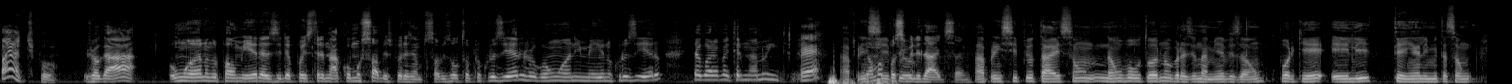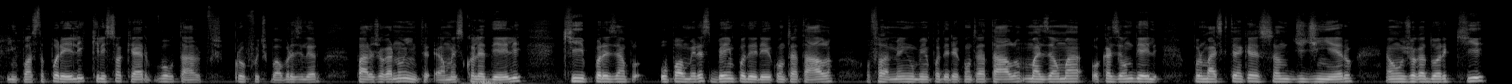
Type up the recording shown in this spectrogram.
Pá, tipo, jogar um ano no Palmeiras e depois terminar como o Sobis, por exemplo. O Sobis voltou pro Cruzeiro, jogou um ano e meio no Cruzeiro e agora vai terminar no Inter. É. A É uma possibilidade, sabe? A princípio, o Tyson não voltou no Brasil, na minha visão, porque ele tem a limitação imposta por ele, que ele só quer voltar pro futebol brasileiro para jogar no Inter. É uma escolha dele, que, por exemplo, o Palmeiras bem poderia contratá-lo, o Flamengo bem poderia contratá-lo, mas é uma ocasião dele. Por mais que tenha questão de dinheiro, é um jogador que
